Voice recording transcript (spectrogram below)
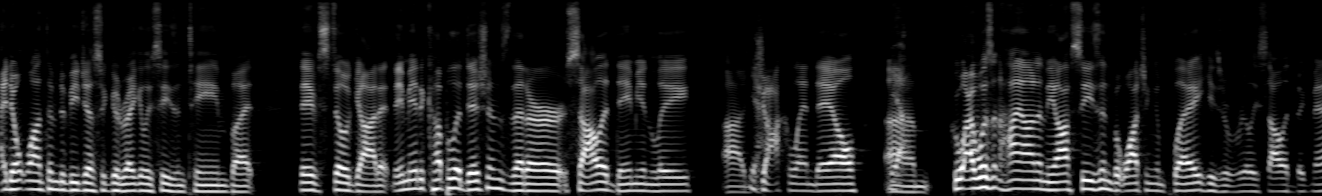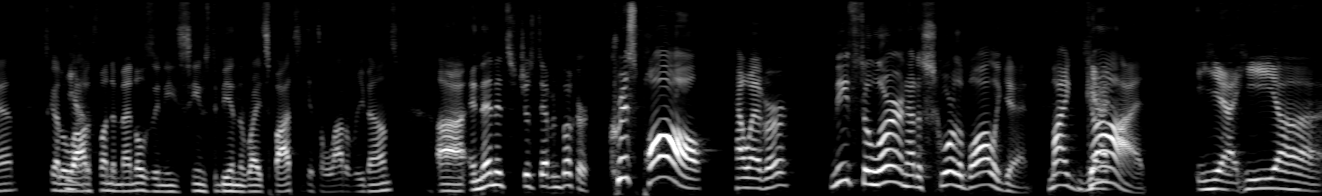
I don't want them to be just a good regular season team, but they've still got it. They made a couple additions that are solid. Damion Lee, uh, Yeah. Jock Landale, um, who I wasn't high on in the offseason, but watching him play, he's a really solid big man. He's got a Yeah. lot of fundamentals and he seems to be in the right spots. He gets a lot of rebounds. Uh, and then it's just Devin Booker. Chris Paul, however, needs to learn how to score the ball again. My Yeah. God. Yeah, he uh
